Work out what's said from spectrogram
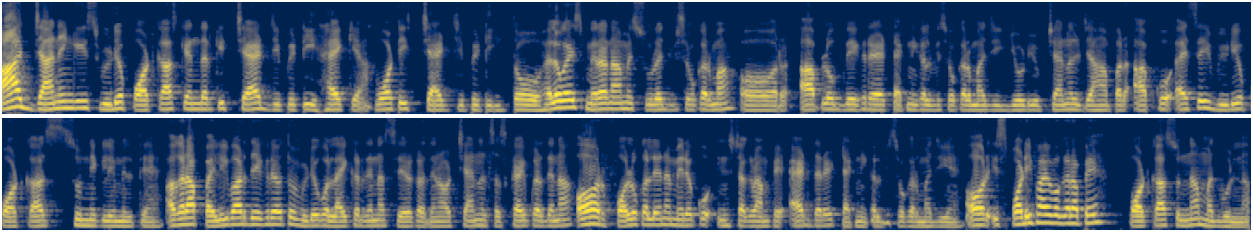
आज जानेंगे इस वीडियो पॉडकास्ट के अंदर कि चैट जीपीटी है क्या? What is chat GPT? तो हेलो गाइस मेरा नाम है सूरज विश्वकर्मा और आप लोग देख रहे हैं technical Vishwakarma ji YouTube channel जहाँ पर आपको ऐसे ही वीडियो पॉडकास्ट सुनने के लिए मिलते हैं। अगर आप पहली बार देख रहे हो तो वीडियो को लाइक कर देना शेयर कर देना और चैनल सब्सक्राइब कर देना और फॉलो कर लेना मेरे को इंस्टाग्राम पे at the rate technical Vishwakarma ji है। और स्पॉटीफाई वगैरह पे पॉडकास्ट सुनना मत भूलना,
